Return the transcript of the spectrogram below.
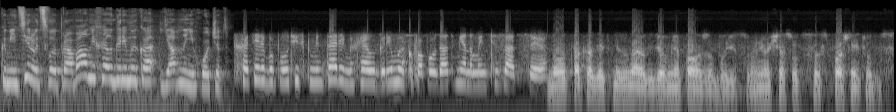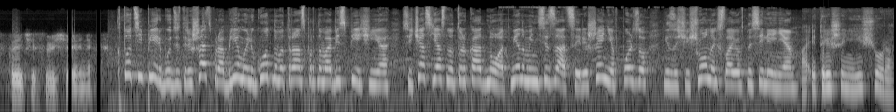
Комментировать свой провал Михаил Горемыко явно не хочет. Хотели бы получить комментарий Михаила Горемыка по поводу отмены монетизации. Ну вот пока, говорит, не знаю, где у меня пауза будет. У него сейчас вот сплошные тут встречи, совещания. Кто теперь будет решать проблемы льготного транспортного обеспечения? Сейчас ясно только одно – отмена монетизации решения в пользу незащищенных слоев населения. А это решение еще раз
